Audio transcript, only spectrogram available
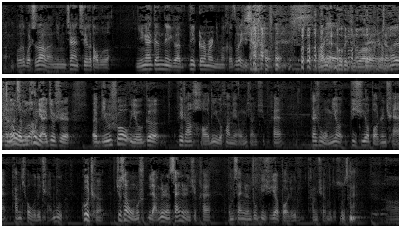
我我知道了，你们现在缺个导播，你应该跟那个那哥们儿你们合作一下。玩演唱会直播了是对，吧？整个可能我们痛点就是，呃，比如说有个非常好的一个画面，我们想去拍，但是我们要必须要保证全他们跳舞的全部过程，就算我们两个人、三个人去拍，我们三个人都必须要保留他们全部的素材。啊，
